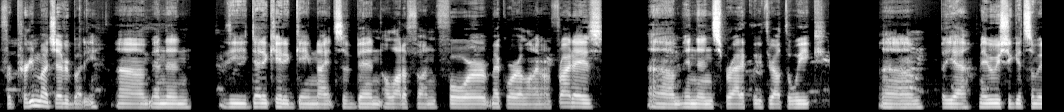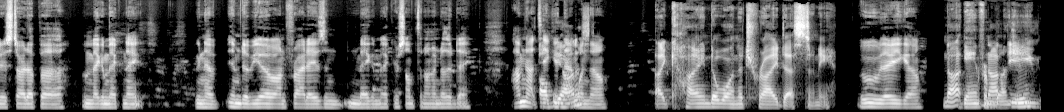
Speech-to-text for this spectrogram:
for pretty much everybody. Um, and then the dedicated game nights have been a lot of fun for MechWarrior Online on Fridays, um, and then sporadically throughout the week. Um, but yeah, maybe we should get somebody to start up a, a MegaMek night. We can have MWO on Fridays and MegaMek or something on another day. I'm not I'll taking be that one though. I kind of want to try Destiny. Ooh, there you go. Not Game from not the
